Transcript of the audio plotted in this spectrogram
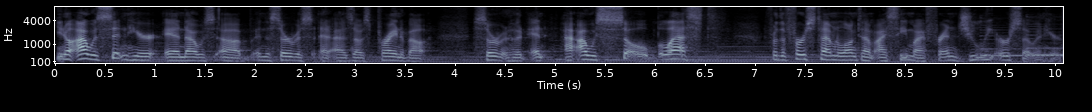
You know, I was sitting here and I was uh, in the service as I was praying about servanthood, and I, was so blessed for the first time in a long time. I see my friend Julie Urso in here.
